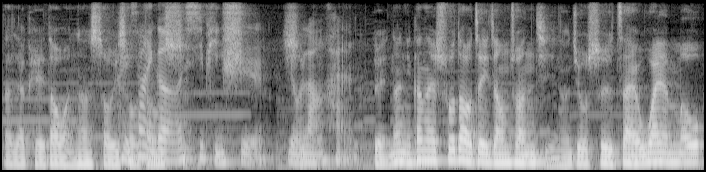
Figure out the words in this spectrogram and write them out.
大家可以到网上搜一搜。很像一个嬉皮士流浪汉。对，那你刚才说到这张专辑呢，就是在 YMO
